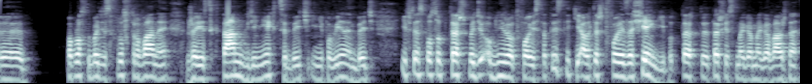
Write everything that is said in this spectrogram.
e, po prostu będzie sfrustrowany, że jest tam, gdzie nie chce być i nie powinien być i w ten sposób też będzie obniżał Twoje statystyki, ale też Twoje zasięgi, bo to, to też jest mega, mega ważne.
